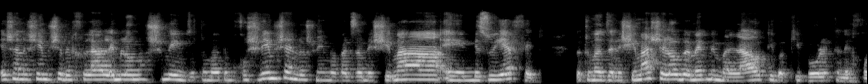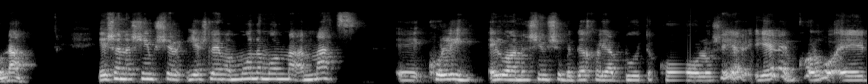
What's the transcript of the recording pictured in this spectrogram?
יש אנשים שבכלל הם לא נושמים, זאת אומרת, הם חושבים שהם נושמים, אבל זו נשימה אה, מזויפת, זאת אומרת, זו נשימה שלא באמת ממלאה אותי בקיבולת הנכונה. יש אנשים שיש להם המון המון מאמץ קולי, אלו האנשים שבדרך כלל יאבדו את הקול, או שיהיה להם קול רועד,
